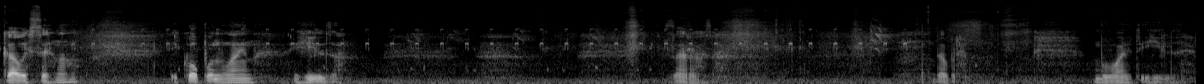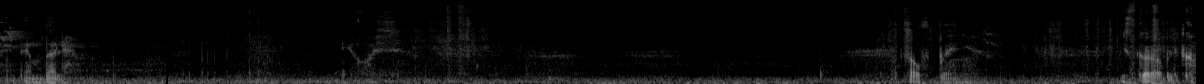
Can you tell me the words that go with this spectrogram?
Цікавий сигнал. І коп онлайн гільза. Зараза. Добре. Бувають і гільзи. Йдемо далі. І ось. Халфпені. Із корабликом.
